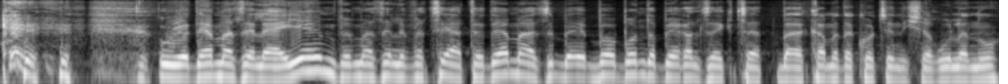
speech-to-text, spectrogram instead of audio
הוא יודע מה זה לאיים ומה זה לבצע. אתה יודע מה, בוא, בוא נדבר על זה קצת בכמה דקות שנשארו לנו.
